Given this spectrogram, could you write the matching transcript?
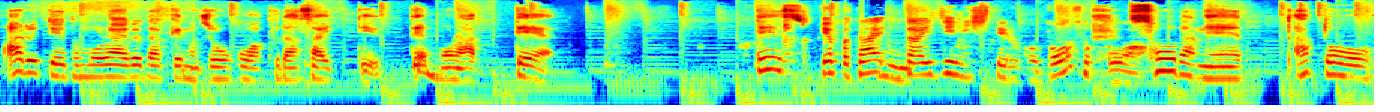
ある程度もらえるだけの情報はくださいって言ってもらって、で、やっぱ大,、うん大事にしてること？そこは。そうだね。あと、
